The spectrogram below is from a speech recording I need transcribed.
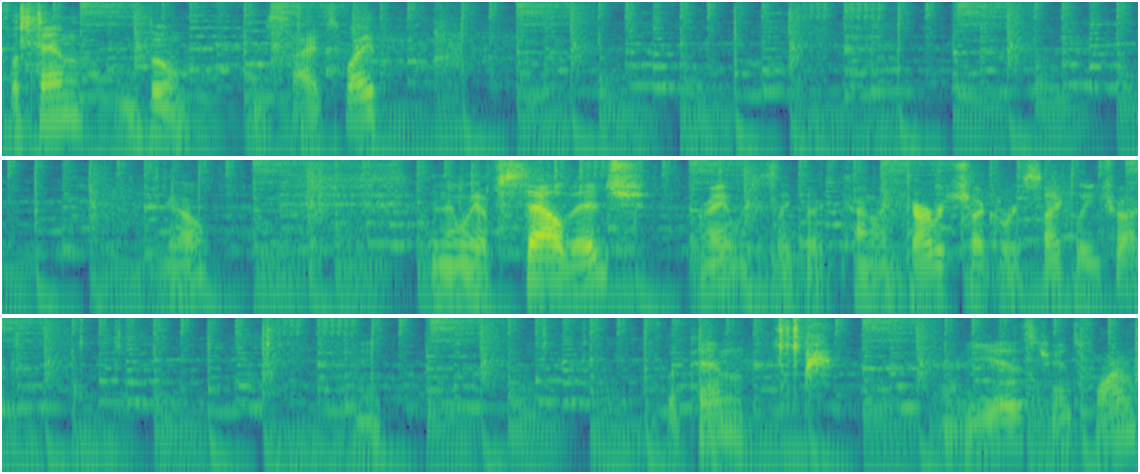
Flip him and boom. Sideswipe. side swipe. go. And then we have salvage, right, which is like the kind of like garbage truck or recycling truck. Him. There he is, transformed.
